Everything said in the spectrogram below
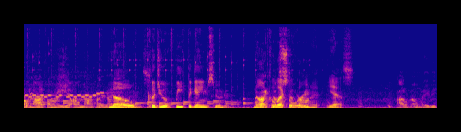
Probably not if I wanted to get all 999 No. wins. Could you have beat the game sooner? Not Like the collect story? upon it. Yes. I don't know, maybe.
